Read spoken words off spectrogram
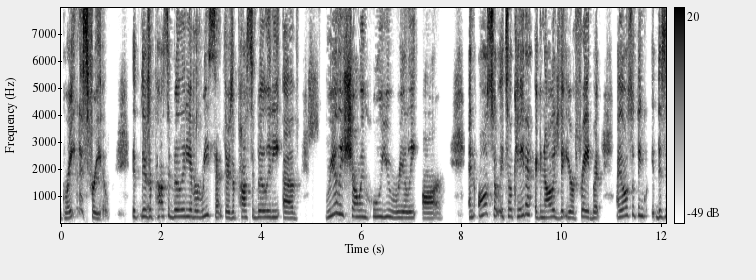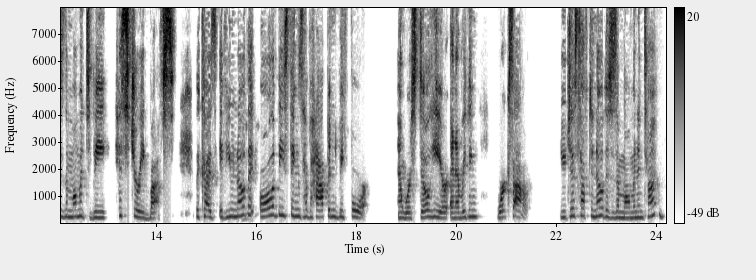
greatness for you. There's a possibility of a reset. There's a possibility of really showing who you really are and also, it's okay to acknowledge that you're afraid, but I also think this is the moment to be history buffs. Because if you know that mm-hmm. all of these things have happened before and we're still here and everything works out, you just have to know this is a moment in time.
